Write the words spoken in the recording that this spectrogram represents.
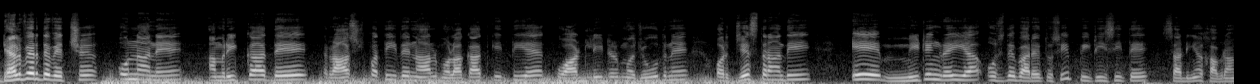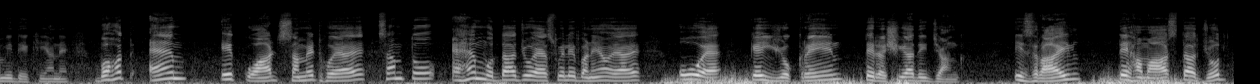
ਡੈਲਵੇਅਰ ਦੇ ਵਿੱਚ ਉਹਨਾਂ ਨੇ ਅਮਰੀਕਾ ਦੇ ਰਾਸ਼ਟਰਪਤੀ ਦੇ ਨਾਲ ਮੁਲਾਕਾਤ ਕੀਤੀ ਹੈ। ਕੁਆਡ ਲੀਡਰ ਮੌਜੂਦ ਨੇ ਔਰ ਜਿਸ ਤਰ੍ਹਾਂ ਦੀ ਇਹ ਮੀਟਿੰਗ ਰਹੀ ਆ, ਉਸ ਦੇ ਬਾਰੇ ਤੁਸੀਂ ਪੀਟੀਸੀ ਤੇ ਸਾਡੀਆਂ ਖਬਰਾਂ ਵੀ ਦੇਖੀਆਂ ਨੇ। ਬਹੁਤ ਅਹਿਮ ਇਹ ਕੁਆਡ ਸਮਿਟ ਹੋਇਆ ਹੈ। ਸਭ ਤੋਂ ਅਹਿਮ ਮੁੱਦਾ ਜੋ ਇਸ ਵੇਲੇ ਬਣਿਆ ਹੋਇਆ ਹੈ, ਉਹ ਹੈ ਕਿ ਯੂਕਰੇਨ ਤੇ ਰਸ਼ੀਆ ਦੀ ਜੰਗ, ਇਜ਼ਰਾਈਲ ਤੇ ਹਮਾਸ ਦਾ ਯੁੱਧ,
